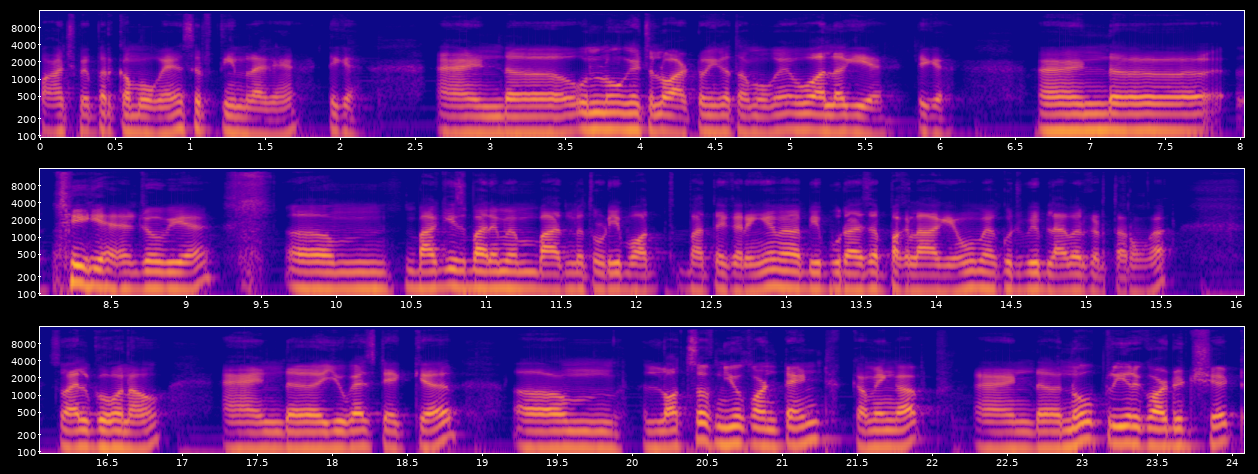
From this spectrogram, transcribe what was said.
पाँच पेपर कम हो गए हैं सिर्फ़ तीन रह गए हैं ठीक है। एंड uh, उन लोगों के चलो आठों ही ख़त्म हो गए वो अलग ही है ठीक है। एंड uh, ठीक है जो भी है। Um, बाकी इस बारे में हम बाद में थोड़ी बहुत बातें करेंगे। मैं अभी पूरा ऐसा पगला आ गया हूँ। मैं कुछ भी ब्लैबर करता रहूँगा। So I go now and you guys take care lots of new content coming up and no pre recorded shit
